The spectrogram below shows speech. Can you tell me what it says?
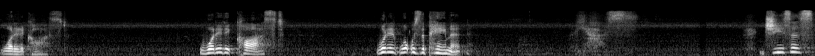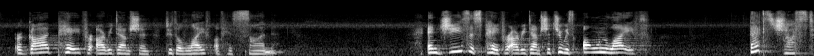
what did it cost? What did it cost? What, did, what was the payment? Yes. Jesus or God paid for our redemption through the life of his son. And Jesus paid for our redemption through his own life. That's just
